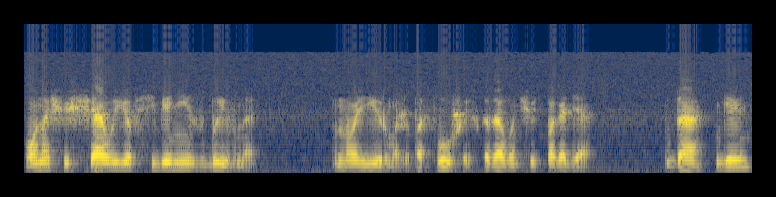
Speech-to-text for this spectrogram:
он ощущал ее в себе неизбывно. «Но, Ирма же, послушай», — сказал он чуть погодя. «Да, Гейнс».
